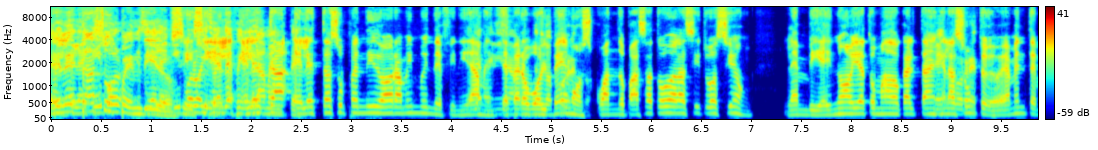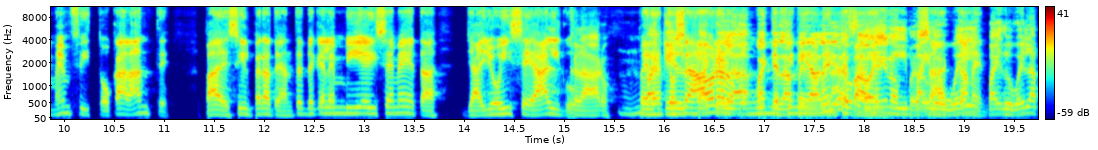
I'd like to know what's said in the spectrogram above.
el está equipo- sí, el suspendido. equipo Sí, sí, él, él está, él está suspendido ahora mismo indefinidamente, pero volvemos, cuando pasa toda la situación, la NBA no había tomado cartas en Es el asunto y obviamente Memphis toca adelante para decir, espérate, antes de que el NBA se meta, ya yo hice algo. Claro. Pero Para que entonces ahora lo la- pongo para que la indefinidamente para ver. menos, y by the way, Exactamente. by the way, la,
